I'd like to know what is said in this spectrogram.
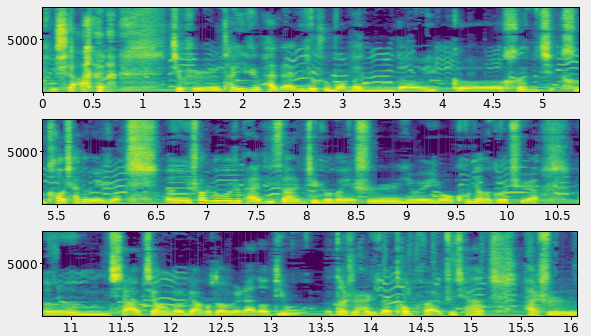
不下，就是它一直排在的就是我们的一个很前很靠前的位置。嗯，上周呢是排在第三，这周呢也是因为有空降的歌曲，嗯，下降了两个段位来到第五，但是还是在 Top Five 之前，还是。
